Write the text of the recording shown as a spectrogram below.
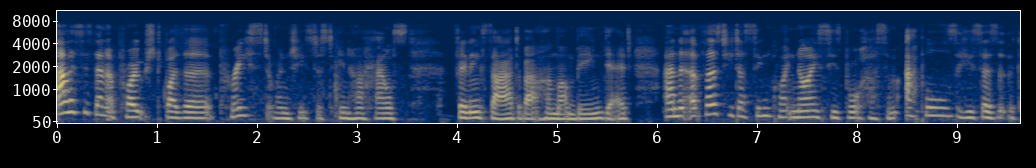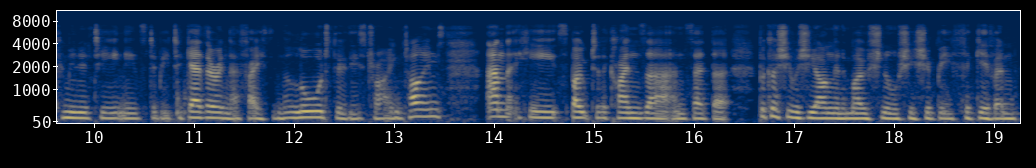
Alice is then approached by the priest when she's just in her house feeling sad about her mum being dead. And at first, he does seem quite nice. He's brought her some apples. He says that the community needs to be together in their faith in the Lord through these trying times, and that he spoke to the cleanser and said that because she was young and emotional, she should be forgiven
